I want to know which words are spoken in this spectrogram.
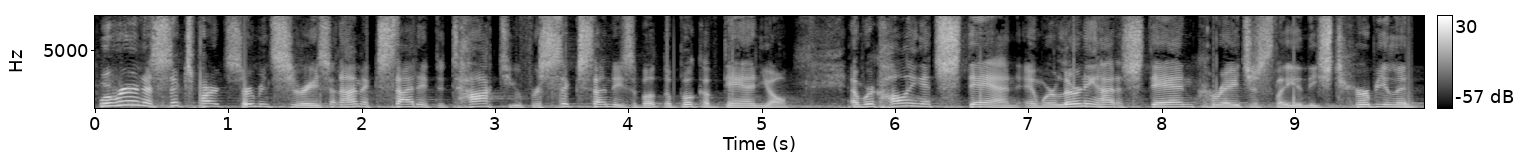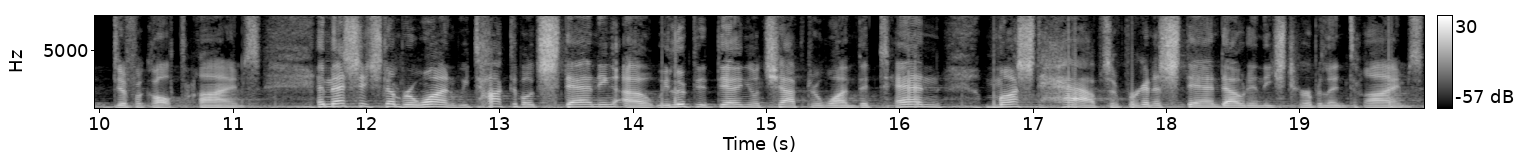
Well, we're in a six part sermon series, and I'm excited to talk to you for six Sundays about the book of Daniel. And we're calling it Stand, and we're learning how to stand courageously in these turbulent, difficult times. And message number one, we talked about standing out. We looked at Daniel chapter one, the 10 must haves if we're going to stand out in these turbulent times.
